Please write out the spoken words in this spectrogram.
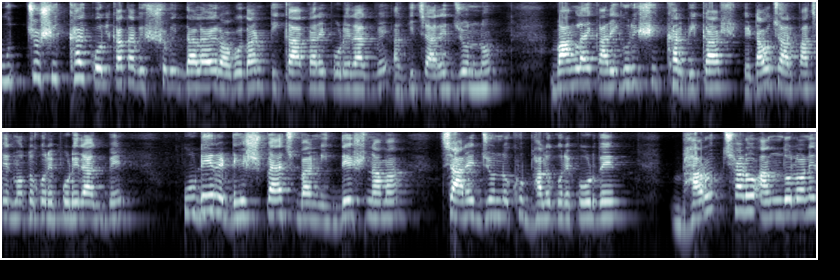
উচ্চশিক্ষায় কলকাতা বিশ্ববিদ্যালয়ের অবদান টিকা আকারে পড়ে রাখবে, আর কি চারের জন্য। বাংলায় কারিগরি শিক্ষার বিকাশ, এটাও চার পাঁচের মতো করে পড়ে রাখবে। উডের ডেসপ্যাচ বা নির্দেশনামা চারের জন্য খুব ভালো করে পড়বে। ভারত ছাড়ো আন্দোলনে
